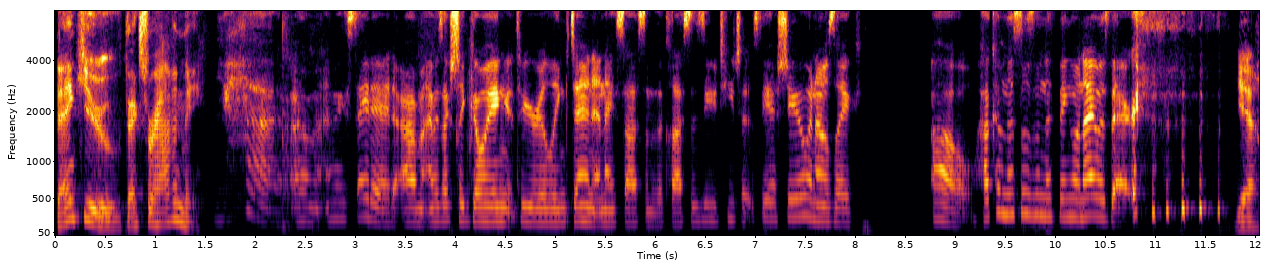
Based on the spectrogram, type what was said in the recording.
Thank you. Thanks for having me. Yeah, um, I'm excited. Um, I was actually going through your LinkedIn and I saw some of the classes you teach at CSU, and I was like, oh, how come this wasn't a thing when I was there? Yeah.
